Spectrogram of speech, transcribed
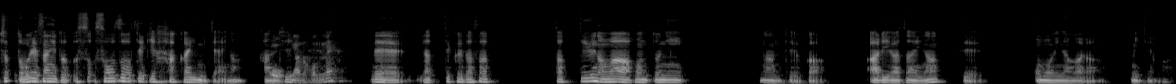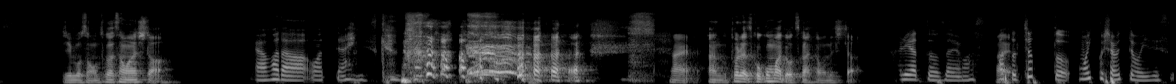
ちょっと大げさに言うと、そ創造的破壊みたいな感おじなるほどね。でやってくださったっていうのは、本当に、なんていうか、ありがたいなって思いながら見てます。神保さんお疲れ様でした。いや、まだ終わってないんですけど、はいあの。とりあえずここまでお疲れ様でした。ありがとうございます。はいあとちょっともう一個喋ってもいいです？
